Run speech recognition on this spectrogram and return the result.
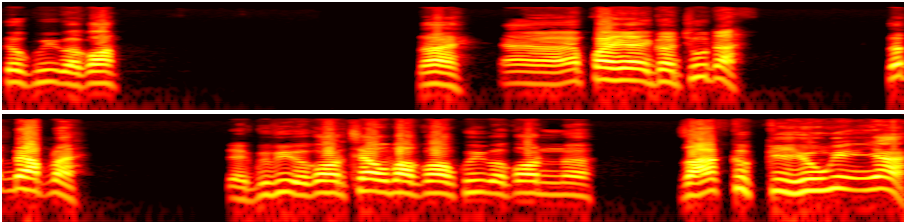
thưa quý vị bà con. Đây, à, em quay lại gần chút này. Rất đẹp này. Để quý vị bà con sell bà con quý vị bà con uh, giá cực kỳ hữu nghị nhá.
